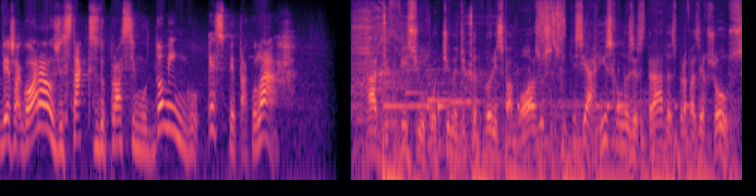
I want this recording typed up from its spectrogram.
Veja agora os destaques do próximo domingo espetacular. A difícil rotina de cantores famosos que se arriscam nas estradas para fazer shows.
